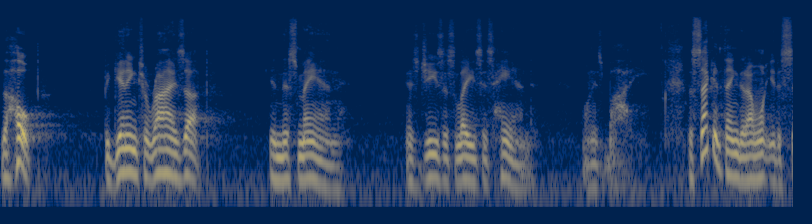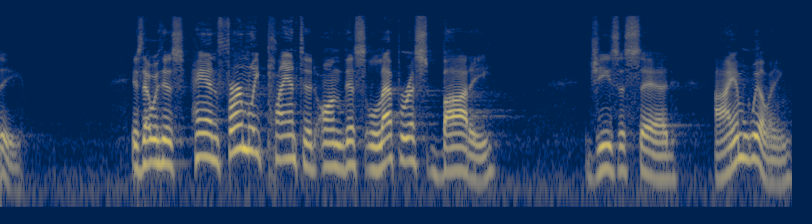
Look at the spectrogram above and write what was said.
the hope beginning to rise up in this man as Jesus lays his hand on his body? The second thing that I want you to see is that with his hand firmly planted on this leprous body, Jesus said, I am willing,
